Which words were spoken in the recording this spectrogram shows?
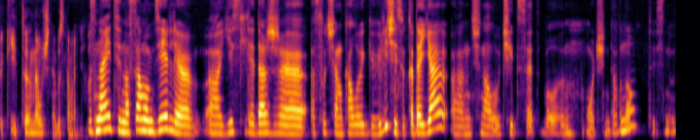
какие-то научные обоснования? Вы знаете, на самом деле, а, если даже случай онкологии увеличить, вот когда я а, начинала учиться, это было очень давно, то есть, ну,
